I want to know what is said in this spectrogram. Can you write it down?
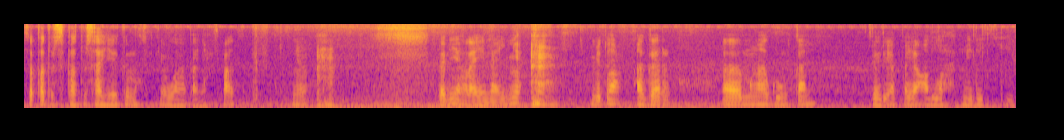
sepatu-sepatu saya itu maksudnya wah banyak sepatu dan yang lain-lainnya itu agar uh, mengagungkan dari apa yang Allah miliki.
